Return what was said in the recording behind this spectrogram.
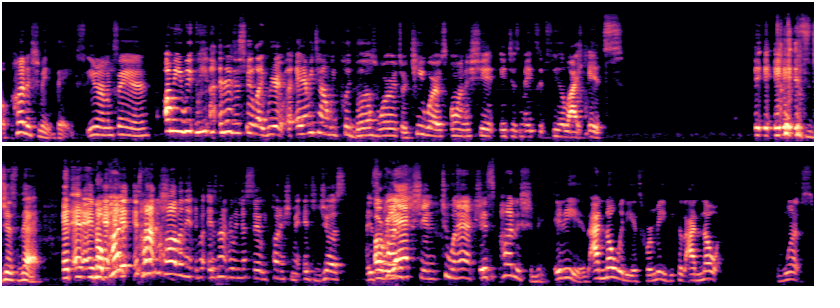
a punishment base. You know what I'm saying? I mean, we, we and I just feel like we're and every time we put buzzwords or keywords on the shit, it just makes it feel like it's it, it, it- it's just that. And and, and, No, and pun- it- it's not calling it. It's not really necessarily punishment. It's just It's a punish- reaction to an action. It's punishment. It is. I know it is for me because I know once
